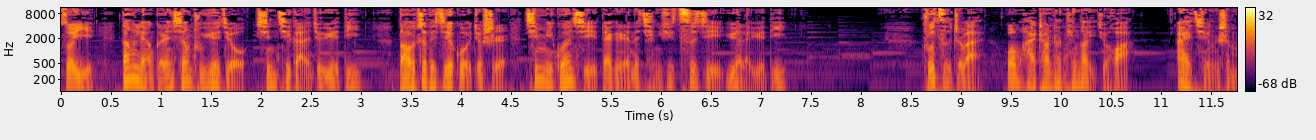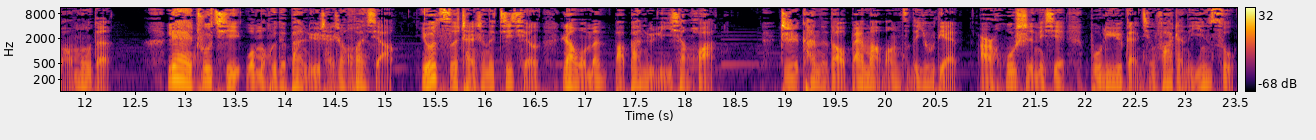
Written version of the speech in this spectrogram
所以，当两个人相处越久，新奇感就越低，导致的结果就是亲密关系带给人的情绪刺激越来越低。除此之外，我们还常常听到一句话：“爱情是盲目的。”恋爱初期，我们会对伴侣产生幻想，由此产生的激情，让我们把伴侣理想化，只看得到白马王子的优点，而忽视那些不利于感情发展的因素。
